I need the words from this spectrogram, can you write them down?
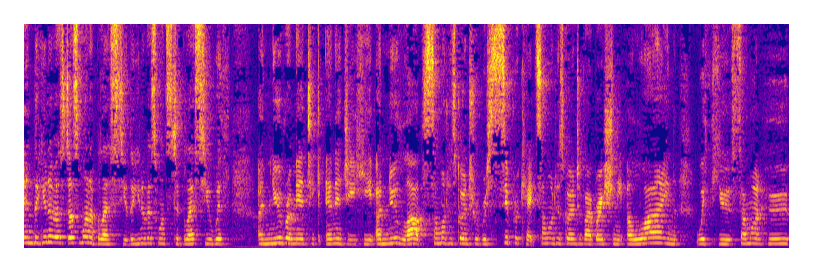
And the universe does want to bless you. The universe wants to bless you with a new romantic energy here, a new love, someone who's going to reciprocate, someone who's going to vibrationally align with you, someone who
